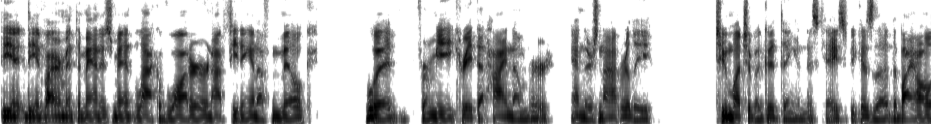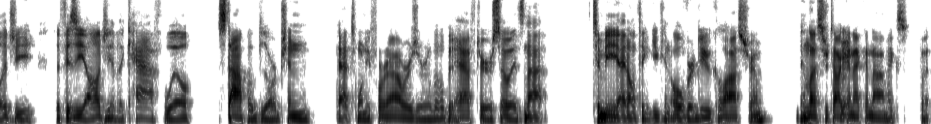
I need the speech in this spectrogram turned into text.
the the environment, the management, lack of water, or not feeding enough milk would, for me, create that high number. And there's not really too much of a good thing in this case because the the biology, the physiology of the calf will stop absorption at 24 hours or a little bit after. So it's not to me, I don't think you can overdo colostrum unless you're hmm. talking economics. But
